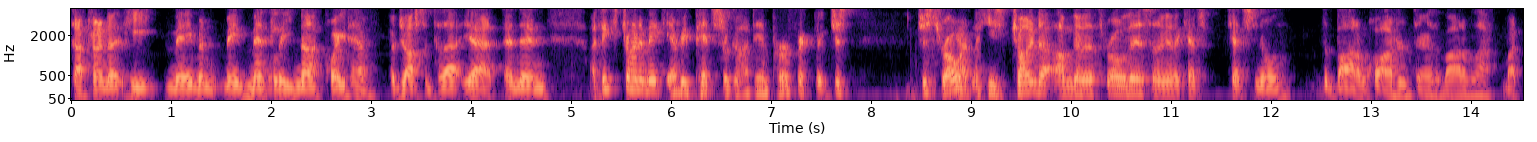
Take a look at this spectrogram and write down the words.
That kind of he may men- may mentally not quite have adjusted to that yet. And then I think he's trying to make every pitch so goddamn perfect. Like just just throw Yeah. it. Like he's trying to. I'm going to throw this and I'm going to catch catch you know the bottom quadrant there, the bottom left. But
